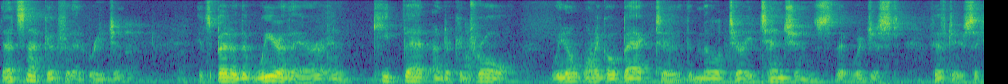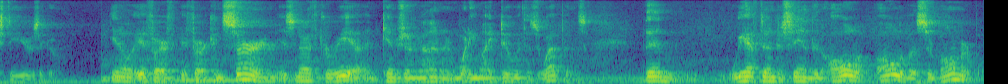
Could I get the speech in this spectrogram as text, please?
That's not good for that region. It's better that we are there and keep that under control. We don't want to go back to the military tensions that were just 50 or 60 years ago. You know, if our, if our concern is North Korea and Kim Jong un and what he might do with his weapons, then we have to understand that all, all of us are vulnerable.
